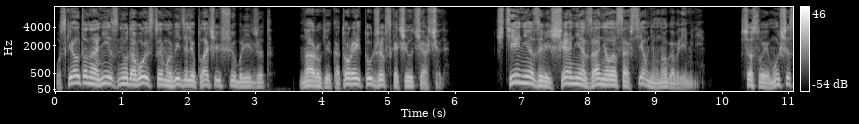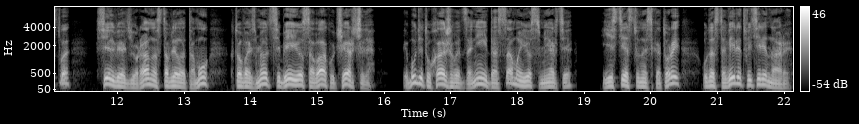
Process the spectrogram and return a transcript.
У Скелтона они с неудовольствием увидели плачущую Бриджит, на руки которой тут же вскочил Черчилль. Чтение завещания заняло совсем немного времени. Все свое имущество Сильвия Дюран оставляла тому, кто возьмет себе ее собаку Черчилля и будет ухаживать за ней до самой ее смерти, естественность которой удостоверят ветеринары.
